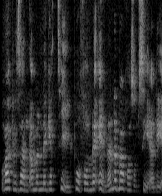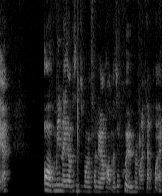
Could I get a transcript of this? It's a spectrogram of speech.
Och verkligen så här, ja, men lägga tid på, för om det är en enda människa som ser det av mina, jag vet inte hur många följare jag har men typ 700 kanske.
